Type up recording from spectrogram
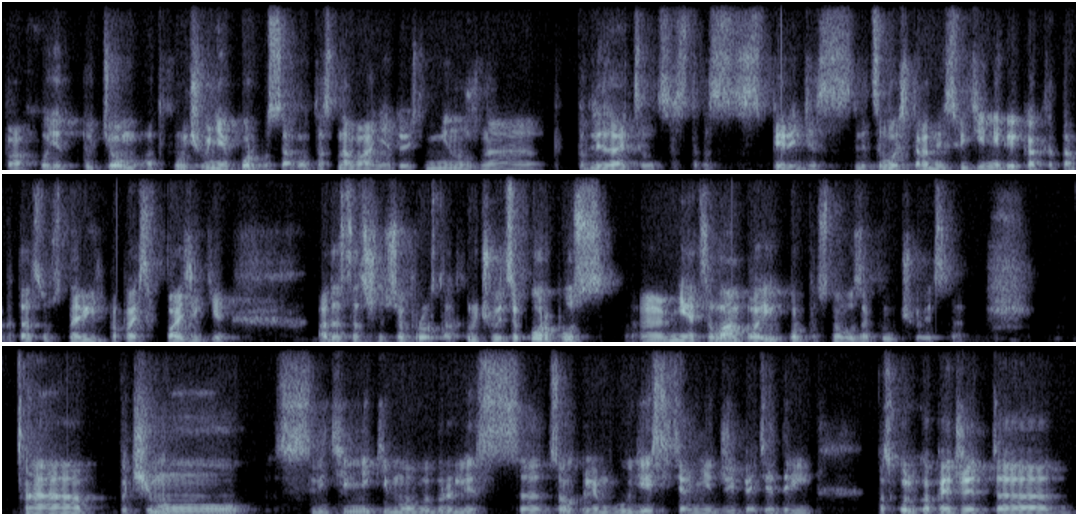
проходит путем откручивания корпуса от основания. То есть не нужно подлезать спереди, с лицевой стороны светильника и как-то там пытаться установить, попасть в пазики. а достаточно все просто. Откручивается корпус, меняется лампа, и корпус снова закручивается. А, почему светильники мы выбрали с цоколем GU10, а не G5.3? Поскольку, опять же, это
